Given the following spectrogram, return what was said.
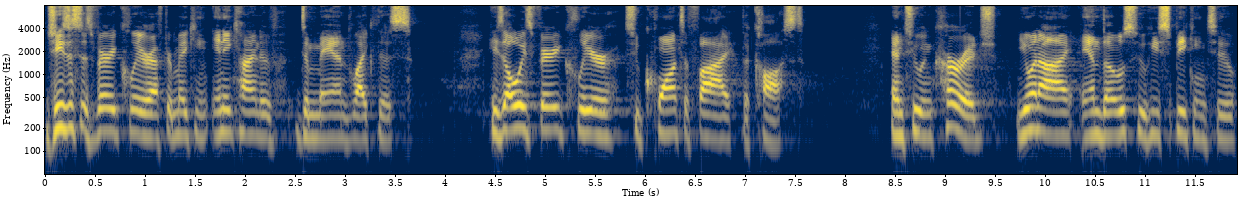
Jesus is very clear after making any kind of demand like this. He's always very clear to quantify the cost and to encourage you and I and those who he's speaking to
